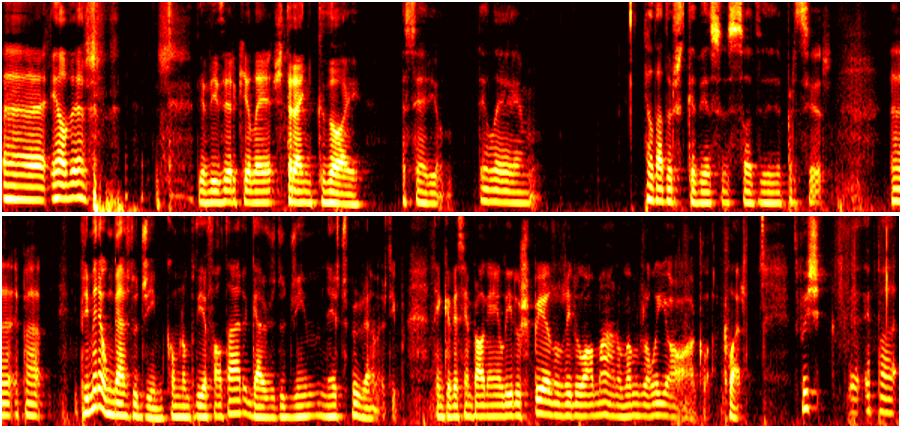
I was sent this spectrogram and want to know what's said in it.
Uh, Elder, devo dizer que ele é estranho que dói. A sério, ele é. Ele dá dores de cabeça só de aparecer. Uh, epá, primeiro é um gajo do gym, como não podia faltar, gajos do gym nestes programas. Tipo, tem que haver sempre alguém ali dos pesos e do oh mano, vamos ali, oh, claro. claro. Depois, epá,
